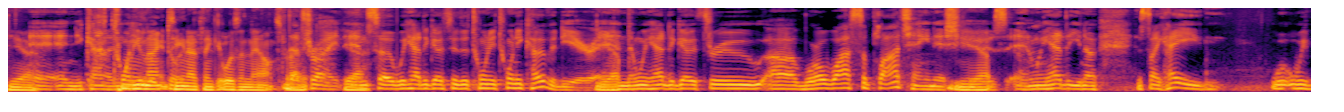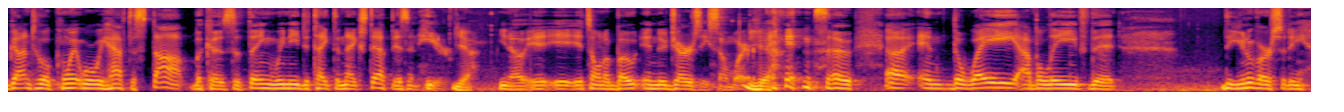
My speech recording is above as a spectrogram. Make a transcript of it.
Yeah. And, you kind of 2019, I think it was announced, right? That's right. Yeah. And so we had to go through the 2020 COVID year, and yep. then we had to go through uh, worldwide supply chain issues, yep. and we had to, you know, it's like, hey, we've gotten to a point where we have to stop because the thing we need to take the next step isn't here. Yeah. You know, it, it's on a boat in New Jersey somewhere. Yeah. and so, uh, and the way I believe that the university,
